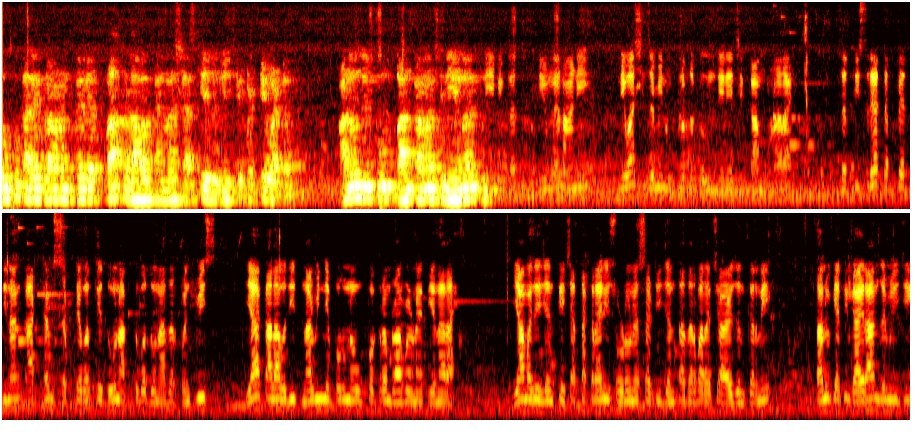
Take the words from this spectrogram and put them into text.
उपकार्यक्रमांतर्गत पात्र लाभार्थ्यांना शासकीय जमिनीचे पट्टे वाटप विकून बांधकामांचे नियमन नियमित नियमन आणि निवासी जमीन उपलब्ध करून देण्याचे काम होणार आहे. तर तिसऱ्या टप्प्यात दिनांक अठ्ठावीस सप्टेंबर ते दोन ऑक्टोबर दोन हजार पंचवीस या कालावधीत नाविन्यपूर्ण उपक्रम राबवण्यात येणार आहे. यामध्ये जनतेच्या तक्रारी सोडवण्यासाठी जनता दरबाराचे आयोजन करणे तालुक्यातील गायरान जमिनीची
